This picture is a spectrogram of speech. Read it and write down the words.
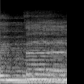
with the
